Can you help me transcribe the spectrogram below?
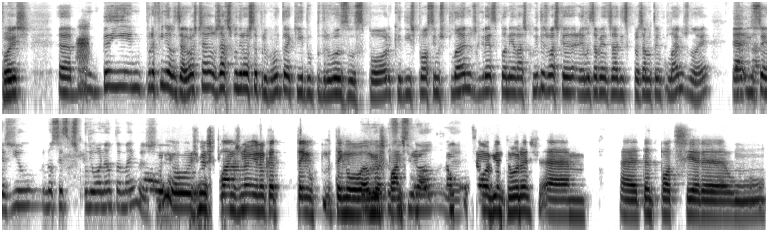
Pois. Uh, e para finalizar, eu acho que já, já, responderam esta pergunta aqui do Pedroso Sport, que diz próximos planos, regresso planeado às corridas. Eu acho que a Elizabeth já disse que para já não tem planos, não é? é uh, e o Sérgio, não sei se respondeu ou não também, mas. Eu, os meus planos, eu nunca tenho, tenho os meus planos são, é? são aventuras, um, uh, tanto pode ser um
